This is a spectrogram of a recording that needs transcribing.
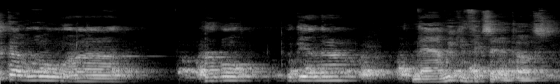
it got a little uh, purple at the end there? Nah, we can fix it in post.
